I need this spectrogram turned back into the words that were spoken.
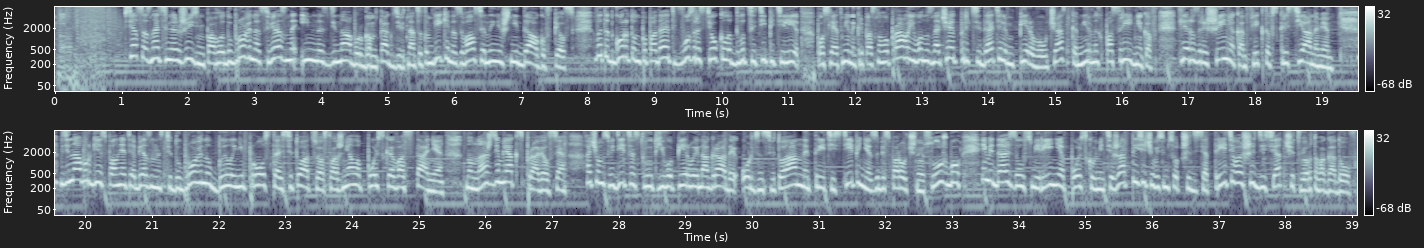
Вся сознательная жизнь Павла Дубровина связана именно с Динабургом. Так в 19 веке назывался нынешний Даугавпилс. В этот город он попадает в возрасте около 25 лет. После отмены крепостного права его назначают председателем первого участка мирных посредников для разрешения конфликтов с крестьянами. В Динабурге исполнять обязанности Дубровину было непросто. Ситуацию осложняло польское восстание. Но наш земляк справился, о чем свидетельствуют его первые награды – Орден Святой Анны, третьей степени за беспорочную службу и медаль за усмирение польского мятежа 1863-64 годов.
